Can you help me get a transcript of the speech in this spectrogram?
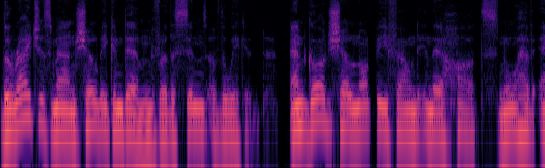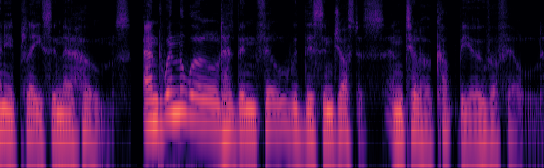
The righteous man shall be condemned for the sins of the wicked. And God shall not be found in their hearts, nor have any place in their homes. And when the world has been filled with this injustice, until her cup be overfilled,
